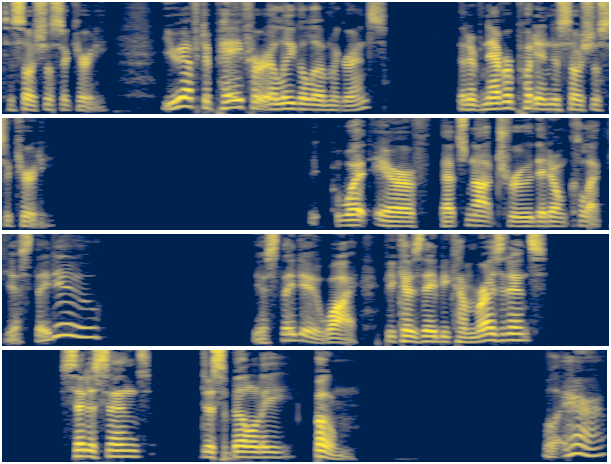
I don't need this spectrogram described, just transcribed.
to Social Security. You have to pay for illegal immigrants that have never put into Social Security. What, Arif? That's not true. They don't collect. Yes, they do. Yes, they do. Why? Because they become residents, citizens, disability, boom. Well, Arif,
